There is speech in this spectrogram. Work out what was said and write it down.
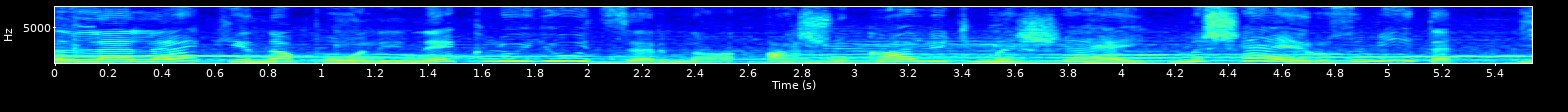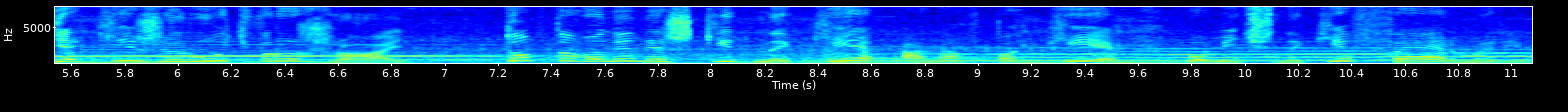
Лелеки на полі не клюють зерна, а шукають мишей. Мишей, розумієте, які жируть врожай. Тобто вони не шкідники, а навпаки, помічники фермерів.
